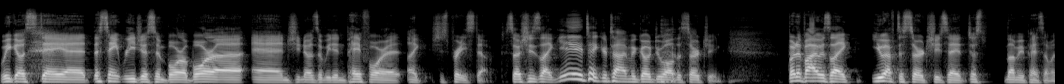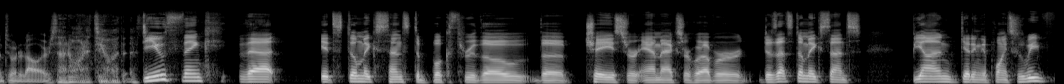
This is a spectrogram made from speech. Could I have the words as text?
we go stay at the St. Regis in Bora Bora, and she knows that we didn't pay for it, like she's pretty stoked. So she's like, "Yeah, take your time and go do all the searching." But if I was like, "You have to search," she'd say, "Just let me pay someone two hundred dollars. I don't want to deal with this." Do you think that it still makes sense to book through though the Chase or Amex or whoever. Does that still make sense beyond getting the points? Because we've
